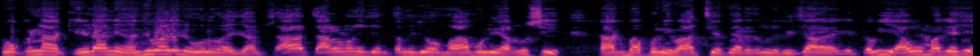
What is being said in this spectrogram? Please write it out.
કોકના કેળાની અંજવાળીને ઓલવાઈ જાય આ ચારણોની જેમ તમે જુઓ મહામૂલી આ ઋષિ, કાગબાપુની વાત છે, ત્યારે તમને વિચાર આવે કે કવિ આવું માગે છે.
